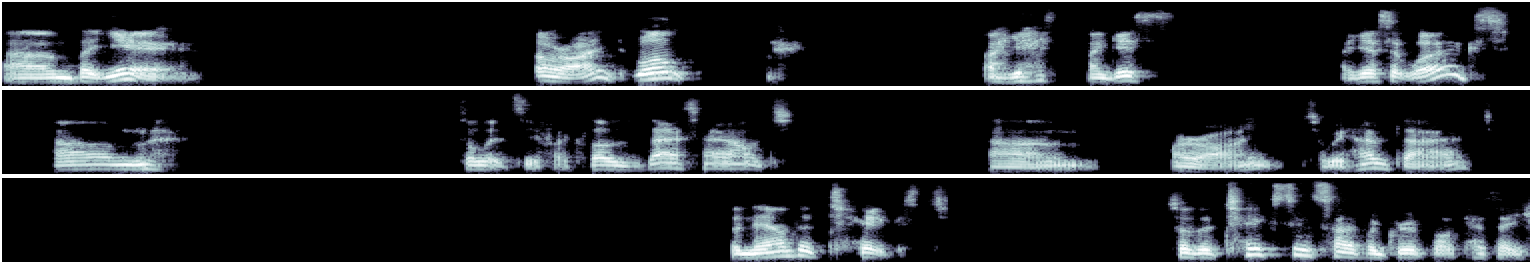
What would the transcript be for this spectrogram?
Um, but yeah. All right. Well, I guess, I guess, I guess it works. Um, so let's see if I close that out. Um, all right. So we have that. But now the text so the text inside of a group block has a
